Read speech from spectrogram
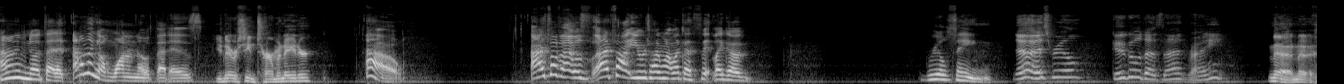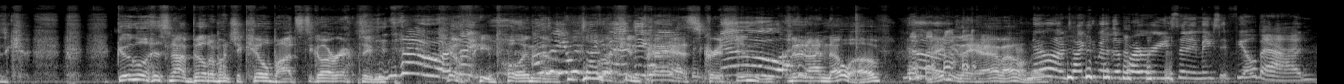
I don't even know what that is. I don't think I want to know what that is. You've never seen Terminator? Oh. I thought that was. I thought you were talking about like a thi- like a real thing. No, it's real. Google does that, right? No, no. Google has not built a bunch of kill bots to go around and No, I kill thought- people in thought the fucking the thing past, Christian. No. That I know of. No. Maybe they have. I don't know. No, I'm talking about the part where you said it makes it feel bad.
